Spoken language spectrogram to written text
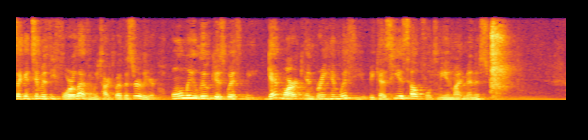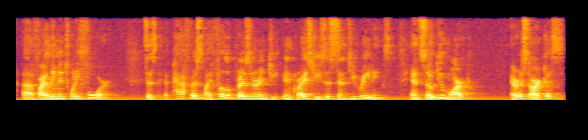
2 Timothy 4:11, we talked about this earlier. Only Luke is with me. Get Mark and bring him with you because he is helpful to me in my ministry. Uh, Philemon 24 says, Epaphras, my fellow prisoner in, G- in Christ Jesus, sends you greetings. And so do Mark, Aristarchus,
